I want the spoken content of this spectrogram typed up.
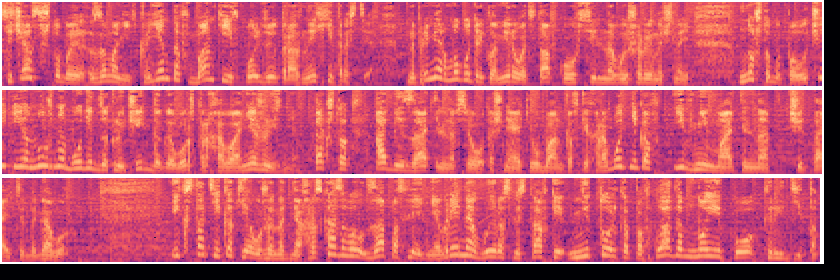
Сейчас, чтобы заманить клиентов, банки используют разные хитрости. Например, могут рекламировать ставку сильно выше рыночной, но чтобы получить ее, нужно будет заключить договор страхования жизни. Так что обязательно все уточняйте у банковских работников и внимательно читайте договор. И, кстати, как я уже на днях рассказывал, за последнее время выросли ставки не только по вкладам, но и по кредитам.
